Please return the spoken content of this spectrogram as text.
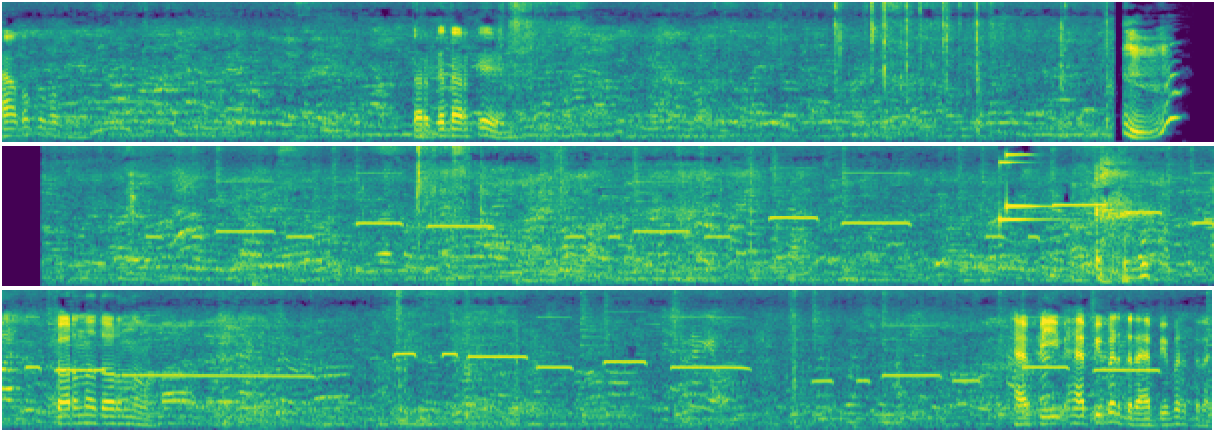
ആ പൊക്ക് പൊക്ക് തുറന്നു തുറന്നു. Happy happy birthday happy birthday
